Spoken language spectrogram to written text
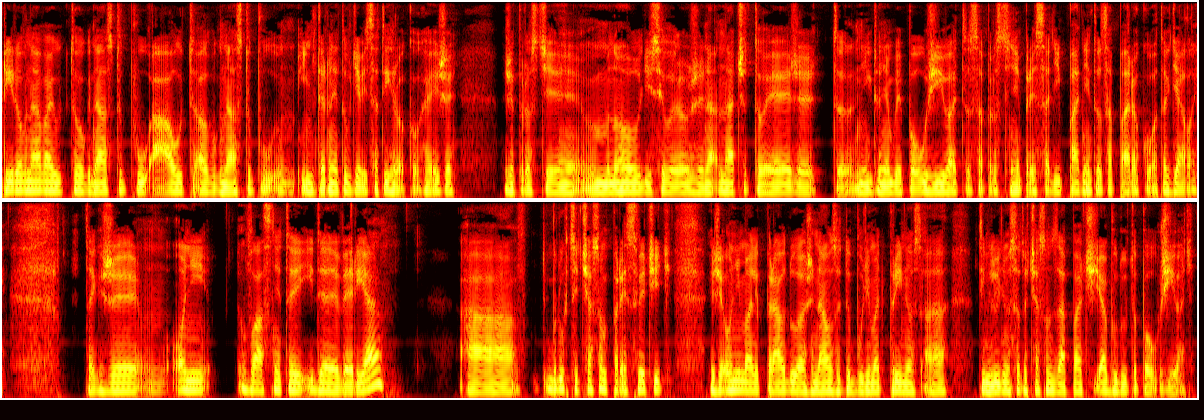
prirovnávajú to k nástupu aut alebo k nástupu internetu v 90. rokoch, hej, že, že proste mnoho ľudí si hovorilo, že na, na čo to je, že to nikto nebude používať, to sa proste nepresadí, padne to za pár rokov a tak ďalej. Takže oni vlastne tej idee veria a budú chcieť časom presvedčiť, že oni mali pravdu a že naozaj to bude mať prínos a tým ľuďom sa to časom zapáči a budú to používať.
